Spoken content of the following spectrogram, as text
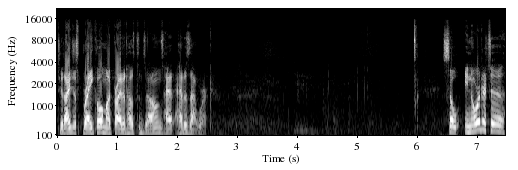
did I just break all my private hosted zones? How, how does that work? So in order to,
